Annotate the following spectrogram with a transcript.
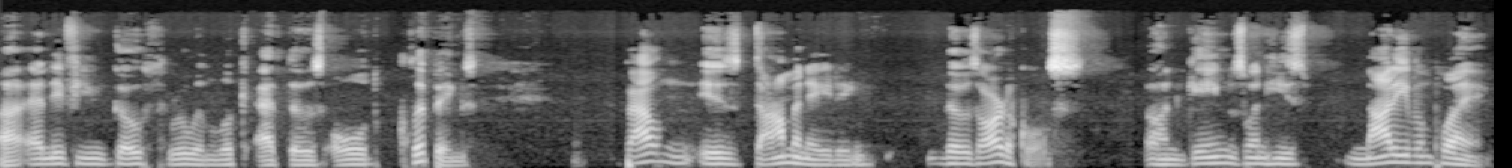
Uh, and if you go through and look at those old clippings, Bouton is dominating those articles on games when he's not even playing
